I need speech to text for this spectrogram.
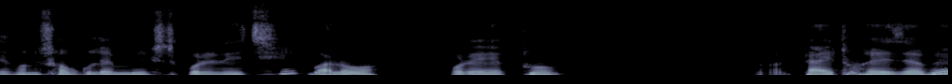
দেখুন সবগুলো মিক্সড করে নিচ্ছি। ভালো করে একটু টাইট হয়ে যাবে।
